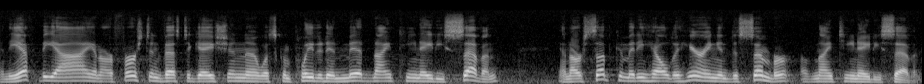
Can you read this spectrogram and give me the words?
and the FBI in our first investigation uh, was completed in mid-1987, and our subcommittee held a hearing in December of 1987.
